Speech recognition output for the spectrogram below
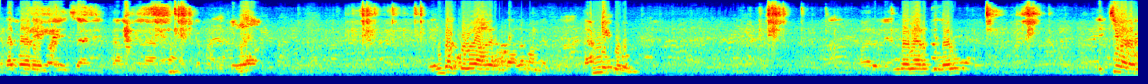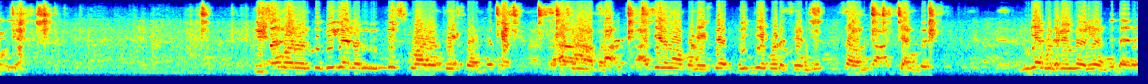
எடப்பாடி பழனிசாமி தலைமையிலான அமைக்கப்பட்டிருக்கிற எந்த குழுவாக இருந்தாலும் அந்த குழு டம்மி குழு அவர்கள் எந்த நேரத்திலும் நிச்சயம் வர முடியாது. நிதிஷ்குமார் வந்து பீகார் வந்து நிதிஷ்குமார் வந்து இப்ப வந்து ராஜினாமா பண்ணிட்டு பிஜே கூட சேர்ந்து புதுசா வந்து ஆட்சி இந்தியா கூட்டணி வெளியே வந்துட்டாரு.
